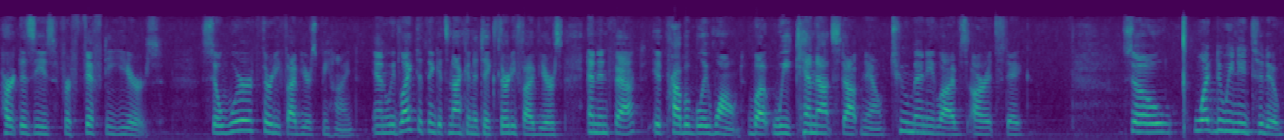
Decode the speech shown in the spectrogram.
heart disease for 50 years. So we're 35 years behind. And we'd like to think it's not going to take 35 years. And in fact, it probably won't. But we cannot stop now. Too many lives are at stake. So, what do we need to do?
